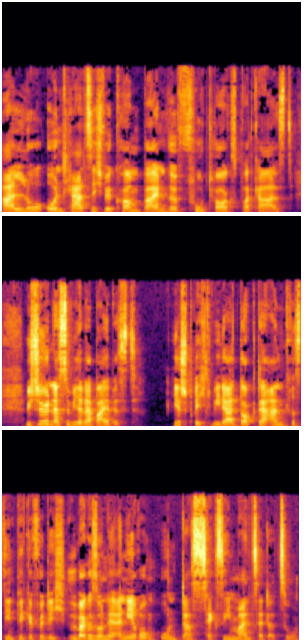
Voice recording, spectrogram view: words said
Hallo und herzlich willkommen beim The Food Talks Podcast. Wie schön, dass du wieder dabei bist. Hier spricht wieder Dr. Ann-Christine Picke für dich über gesunde Ernährung und das sexy Mindset dazu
